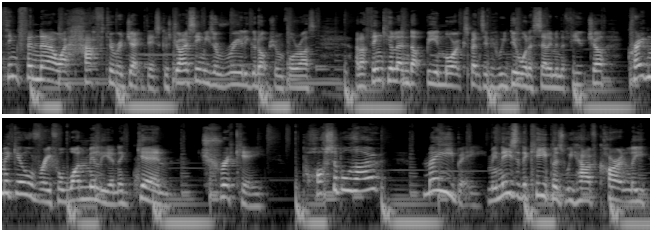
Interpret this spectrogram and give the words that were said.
I think for now I have to reject this because Jaiyesimi is a really good option for us and I think he'll end up being more expensive if we do want to sell him in the future. Craig MacGillivray for 1 million, again, tricky. Possible though? Maybe. I mean, these are the keepers we have currently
